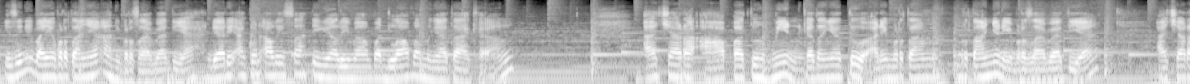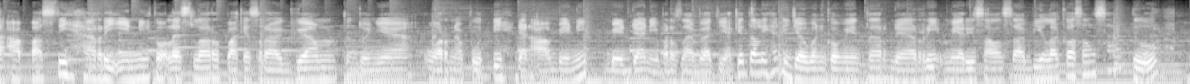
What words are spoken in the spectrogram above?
Di sini banyak pertanyaan nih persahabat ya Dari akun Alisah 3548 mengatakan Acara apa tuh Min? Katanya tuh ada yang bertanya nih persahabat ya Acara apa sih hari ini kok Leslar pakai seragam tentunya warna putih dan AB nih beda nih persahabat ya Kita lihat di jawaban komentar dari Mary Salsabila 01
